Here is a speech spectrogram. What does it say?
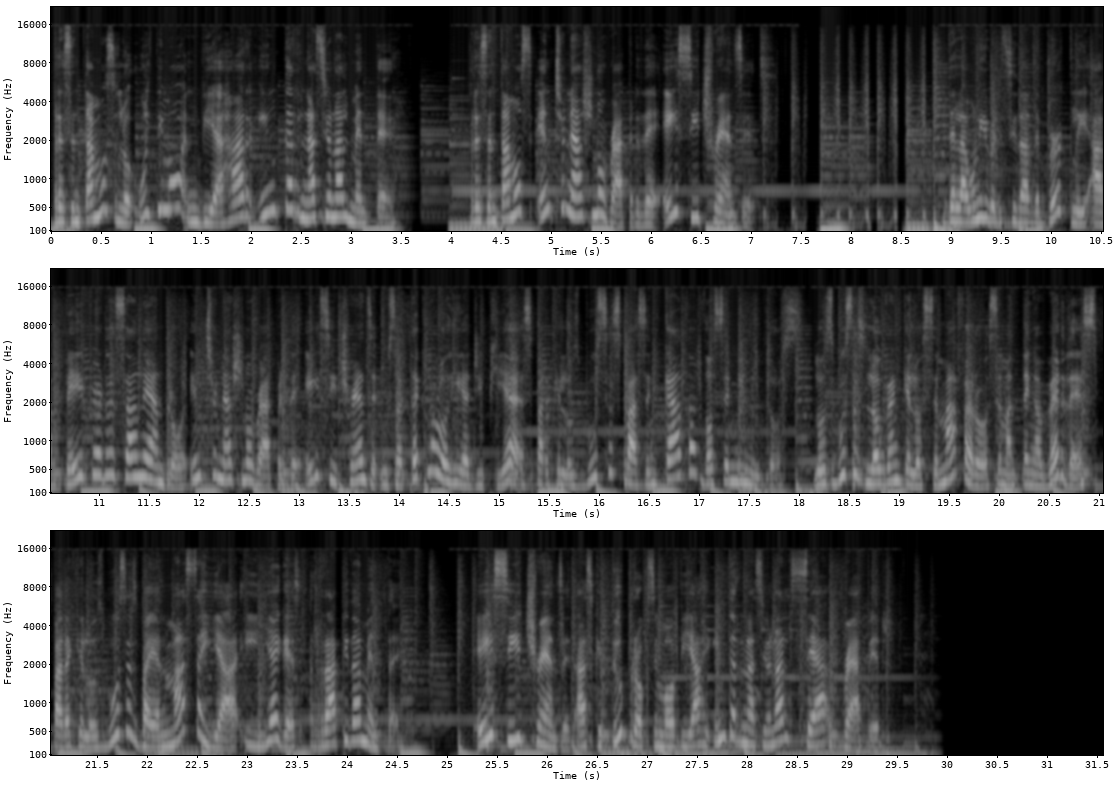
Presentamos lo último en viajar internacionalmente. Presentamos International Rapid de AC Transit. De la Universidad de Berkeley a Bayfair de San Leandro, International Rapid de AC Transit usa tecnología GPS para que los buses pasen cada 12 minutos. Los buses logran que los semáforos se mantengan verdes para que los buses vayan más allá y llegues rápidamente. AC Transit haz que tu próximo viaje internacional sea rápido.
